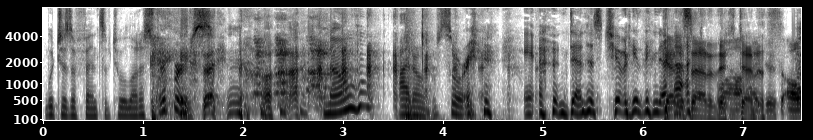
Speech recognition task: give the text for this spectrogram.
which is offensive to a lot of strippers. no, I don't. Sorry, Dennis. Do you have anything to Get add? us out of this, Well, Dennis. just, all,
